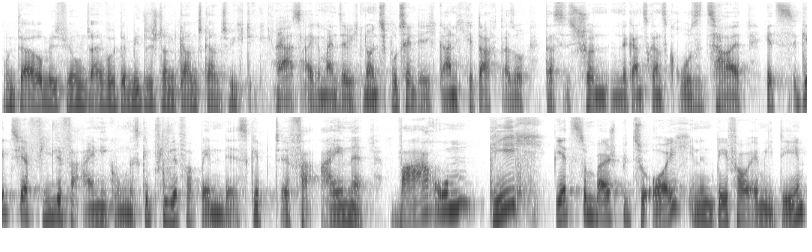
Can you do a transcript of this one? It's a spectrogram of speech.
Und darum ist für uns einfach der Mittelstand ganz, ganz wichtig. Ja, ist allgemein sehr wichtig. 90 Prozent hätte ich gar nicht gedacht. Also das ist schon eine ganz, ganz große Zahl. Jetzt gibt es ja viele Vereinigungen, es gibt viele Verbände, es gibt äh, Vereine. Warum gehe ich jetzt zum Beispiel zu euch in den BVMID?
